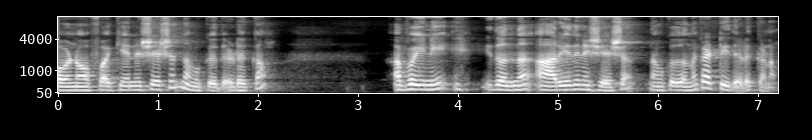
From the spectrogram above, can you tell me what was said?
ഓവൺ ഓഫാക്കിയതിന് ശേഷം നമുക്കിത് എടുക്കാം. അപ്പോൾ ഇനി ഇതൊന്ന് ആറിയതിന് ശേഷം നമുക്കിതൊന്ന് കട്ട് ചെയ്തെടുക്കണം.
